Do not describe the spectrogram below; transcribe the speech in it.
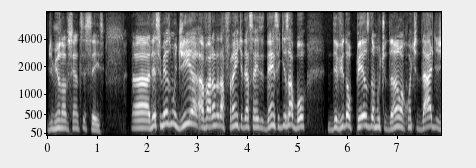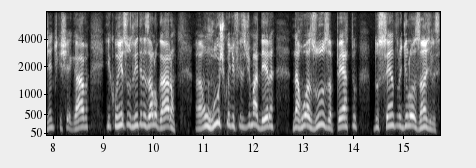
de 1906. Uh, ah, nesse mesmo dia, a varanda da frente dessa residência desabou devido ao peso da multidão, a quantidade de gente que chegava, e com isso os líderes alugaram uh, um rústico edifício de madeira na rua Azusa, perto do centro de Los Angeles.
